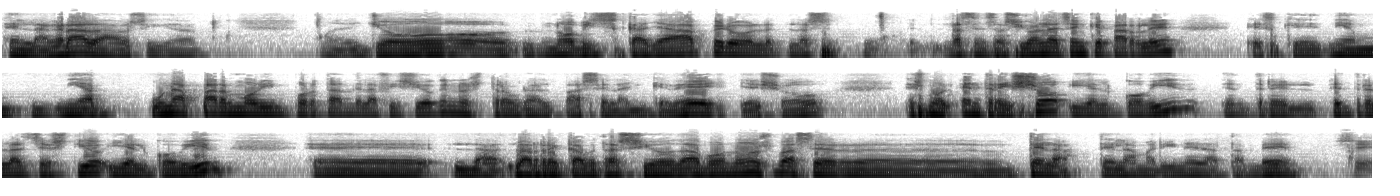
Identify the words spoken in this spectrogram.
en la grada, o sigui, jo no visc allà, però la, la sensació en la gent que parle és que n'hi ha, ha una part molt important de l'afició que no es traurà el passe l'any que ve i això és molt... entre això i el Covid entre, el, entre la gestió i el Covid eh, la, la recaptació d'abonos va ser eh, tela, tela marinera també sí.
